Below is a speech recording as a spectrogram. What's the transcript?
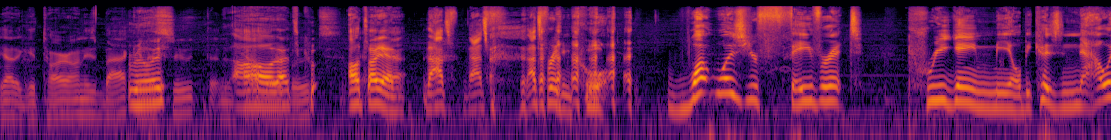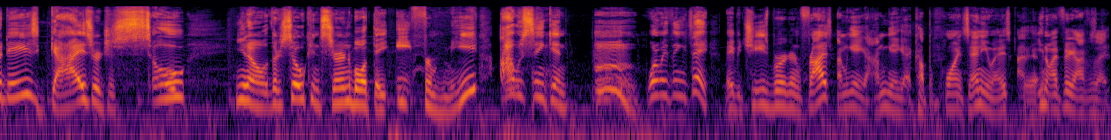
he had a guitar on his back Really? and a suit and oh, that's cool. I'll tell you, Yeah. that's that's that's freaking cool. What was your favorite pregame meal? Because nowadays guys are just so, you know, they're so concerned about what they eat. For me, I was thinking, mm, what do I thinking today? Maybe cheeseburger and fries. I'm gonna I'm gonna get a couple points anyways. I, you know, I figured I was like,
